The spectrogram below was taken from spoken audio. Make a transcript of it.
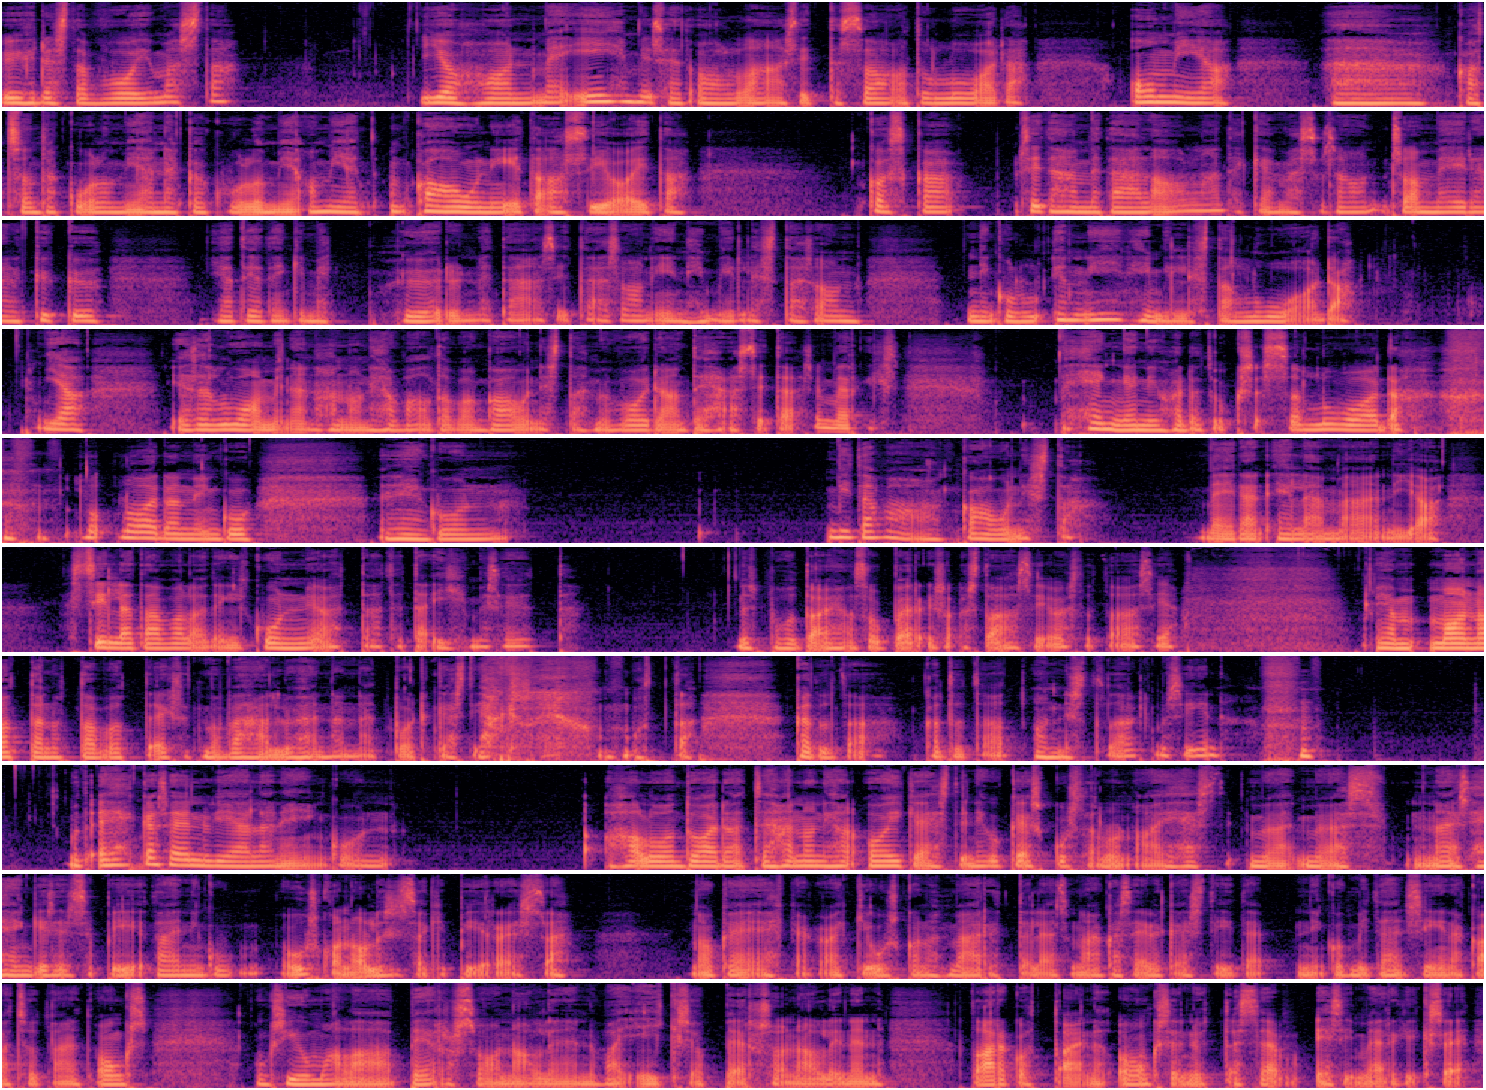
yhdestä voimasta, johon me ihmiset ollaan sitten saatu luoda omia ää, katsontakulmia, näkökulmia, omia kauniita asioita, koska sitähän me täällä ollaan tekemässä. Se on, se on meidän kyky ja tietenkin me hyödynnetään sitä. Se on inhimillistä, se on niin kuin, inhimillistä luoda. Ja, ja se luominenhan on ihan valtavan kaunista, me voidaan tehdä sitä esimerkiksi hengenjohdatuksessa luoda, luoda niin kuin, niin kuin, mitä vaan kaunista meidän elämään ja sillä tavalla jotenkin kunnioittaa tätä ihmisyyttä. Nyt puhutaan ihan superisoista asioista taas. Ja, ja mä oon ottanut tavoitteeksi, että mä vähän lyhennän näitä podcast-jaksoja, mutta katsotaan, katsotaan onnistutaanko me siinä. mutta ehkä sen vielä niin kuin haluan tuoda, että sehän on ihan oikeasti niin kuin keskustelun aihe my- myös näissä henkisissä piir- tai niin kuin uskonnollisissakin piireissä. No okei, okay, ehkä kaikki uskonnot määrittelee sen aika selkeästi itse, niin kuin miten siinä katsotaan, että onko Jumalaa persoonallinen vai eikö se ole persoonallinen, tarkoittain, että onko se nyt tässä esimerkiksi se,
